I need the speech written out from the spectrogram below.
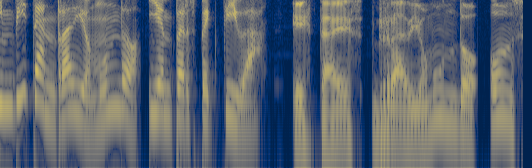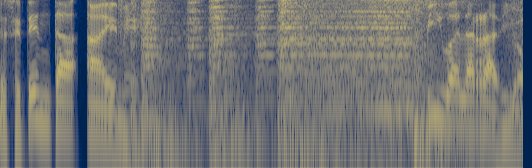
Invita en Radio Mundo y en perspectiva. Esta es Radio Mundo 1170 AM. ¡Viva la radio!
